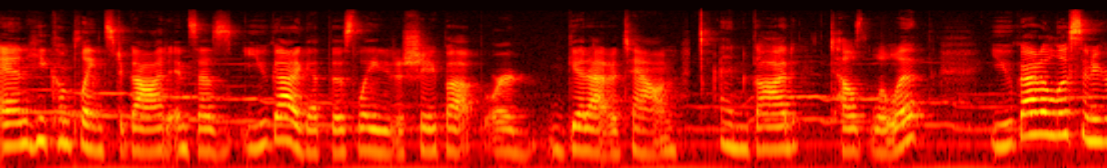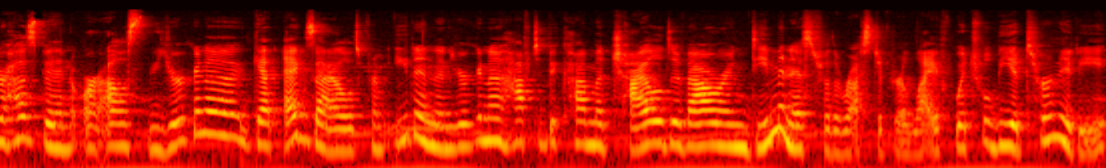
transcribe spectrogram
and he complains to God and says, you gotta get this lady to shape up or get out of town. And God tells Lilith, you gotta listen to your husband or else you're gonna get exiled from Eden and you're gonna have to become a child devouring demoness for the rest of your life, which will be eternity.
